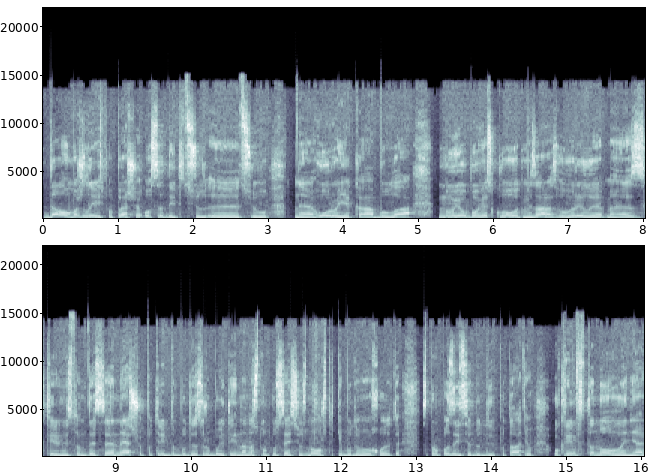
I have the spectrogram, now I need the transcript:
дало можливість, по-перше, осадити цю, е, цю е, гору, яка була. Ну і обов'язково, от ми зараз говорили е, з керівництвом ДСНС, що потрібно буде зробити і на наступну сесію знову ж таки будемо виходити з пропозицією до депутатів, окрім встановлення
